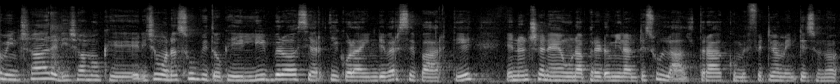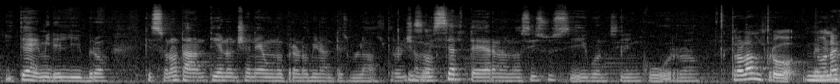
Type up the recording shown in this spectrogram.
Cominciare diciamo, che, diciamo da subito che il libro si articola in diverse parti e non ce n'è una predominante sull'altra come effettivamente sono i temi del libro che sono tanti e non ce n'è uno predominante sull'altro. Diciamo esatto. che si alternano, si susseguono, si rincorrono. Tra l'altro Bene non è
